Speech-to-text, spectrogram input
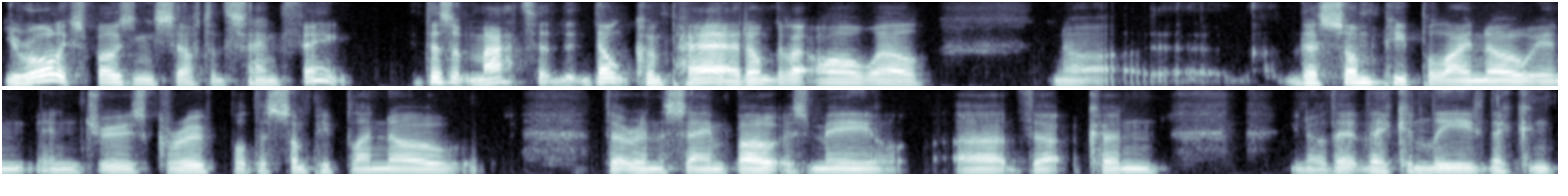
you're all exposing yourself to the same thing. It doesn't matter. Don't compare. Don't be like, oh, well, you know, there's some people I know in, in Drew's group, or there's some people I know that are in the same boat as me uh, that can, you know, they, they can leave, they can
